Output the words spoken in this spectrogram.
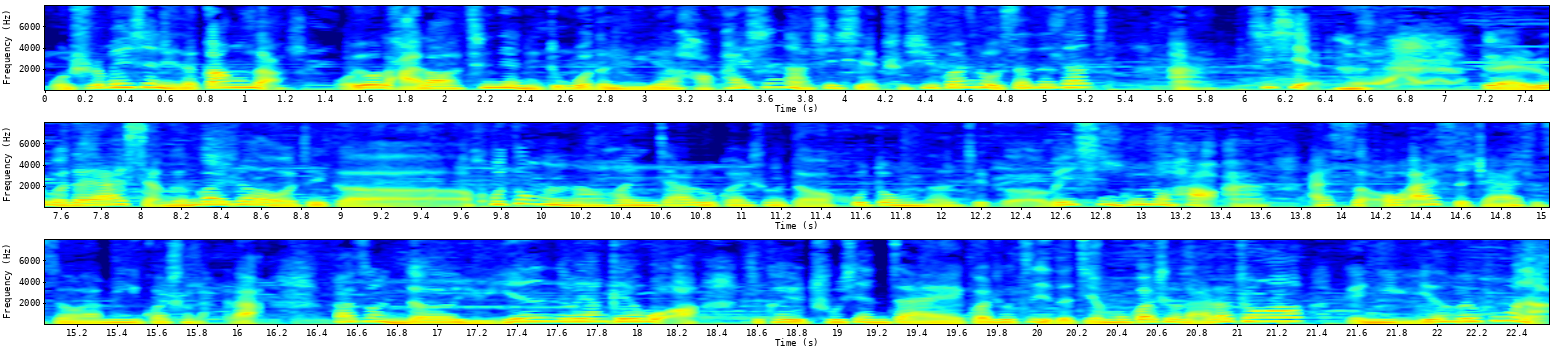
我是微信里的刚子，我又来了，听见你读我的语音，好开心呐，谢谢，持续关注三三三啊，谢谢。对，如果大家想跟怪兽这个互动的呢，欢迎加入怪兽的互动的这个微信公众号啊，S O S J S C O M E，怪兽来了，发送你的语音留言给我，就可以出现在怪兽自己的节目《怪兽来了》中哦，给你语音回复呢。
